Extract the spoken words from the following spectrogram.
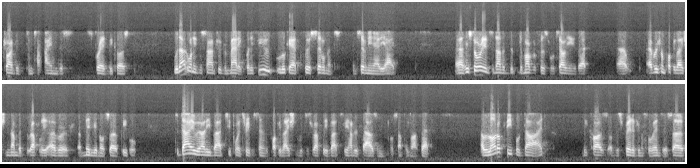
trying to contain this spread because without wanting to sound too dramatic, but if you look at first settlements in 1788, uh, historians and other demographers will tell you that uh, Aboriginal population numbered roughly over a million or so people. Today, we're only about 2.3% of the population, which is roughly about 300,000 or something like that. A lot of people died because of the spread of influenza. So,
